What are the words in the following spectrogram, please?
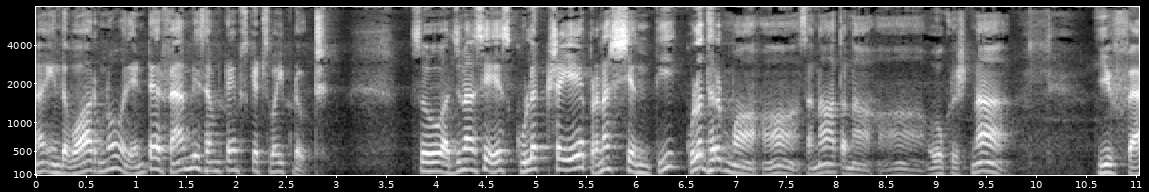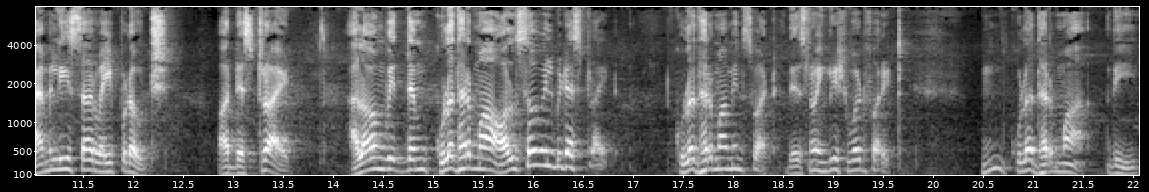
Uh, in the war, no, the entire family sometimes gets wiped out. So Arjuna says, Kulakshaye pranashyanti kuladharmaha sanatanaha. Oh Krishna, if families are wiped out or destroyed, along with them Kuladharma also will be destroyed. Kuladharma means what? There is no English word for it. Hmm? Kuladharma, the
